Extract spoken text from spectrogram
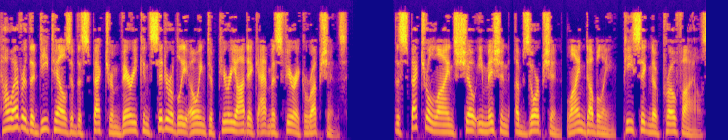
However the details of the spectrum vary considerably owing to periodic atmospheric eruptions. The spectral lines show emission, absorption, line doubling, p Cygni profiles,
